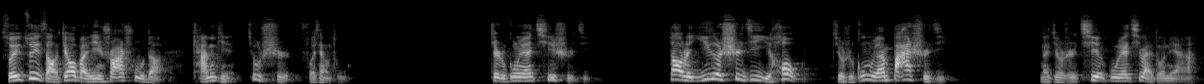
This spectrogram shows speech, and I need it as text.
所以最早雕版印刷术的产品就是佛像图。这是公元七世纪，到了一个世纪以后，就是公元八世纪，那就是七公元七百多年啊。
